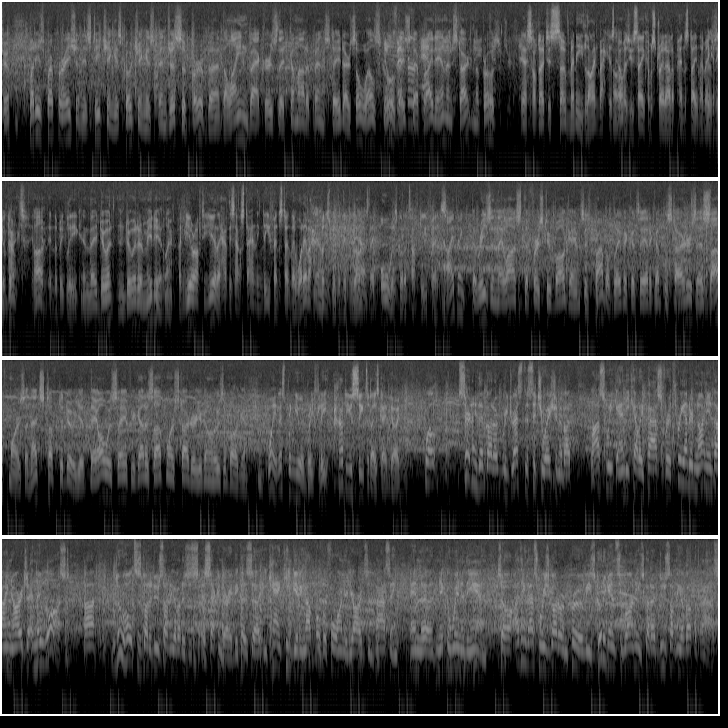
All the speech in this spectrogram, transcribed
two. But his preparation, his teaching, his coaching has been just superb. Uh, the linebackers that come out of Penn State are so well schooled. They step right in and start in the pros. Yes, I've noticed so many linebackers come, Oh. as you say, come straight out of Penn State and they make Yes, an impact in, Oh. in, in the big league. And they do it and do it immediately. And year after year, they have this outstanding defense, don't they? Whatever happens with the Nittany Lions, Yeah. they've always got a tough defense. I think the reason they lost the first two ball games is probably because they had a couple starters as sophomores, and that's tough to do. You, they always say if you got a sophomore starter, you're going to lose a ball game. Wayne, let's bring you in briefly. How do you see today's game going? Well, certainly they've got to redress the situation about last week Andy Kelly passed for 399 yards and they lost. Uh, Lou Holtz has got to do something about his, his secondary because uh, he can't keep giving up over 400 yards in passing and uh, nick a win in the end. So I think that's where he's got to improve. He's good against the run. He's got to do something about the pass.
